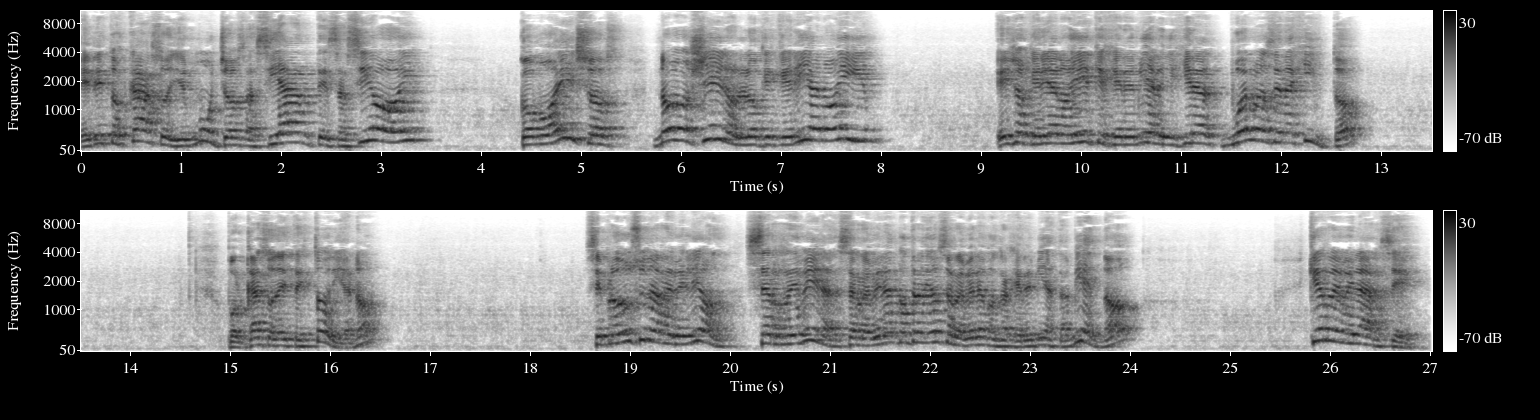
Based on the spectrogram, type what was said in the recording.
en estos casos y en muchos, así antes, así hoy, como ellos no oyeron lo que querían oír, ellos querían oír que Jeremías le dijera, vuélvanse a Egipto, por caso de esta historia, ¿no? Se produce una rebelión, se rebelan, se rebelan contra Dios, se rebelan contra Jeremías también, ¿no? ¿Qué rebelarse?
